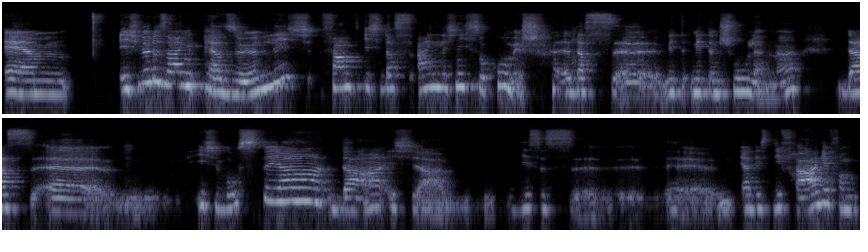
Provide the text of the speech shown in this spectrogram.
Ähm, ich würde sagen, persönlich fand ich das eigentlich nicht so komisch, äh, das äh, mit, mit den Schulen. Ne? Dass äh, ich wusste ja, da ich ja dieses äh, ja, die, die Frage von,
